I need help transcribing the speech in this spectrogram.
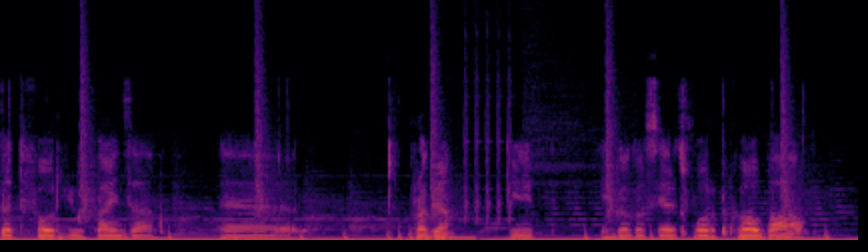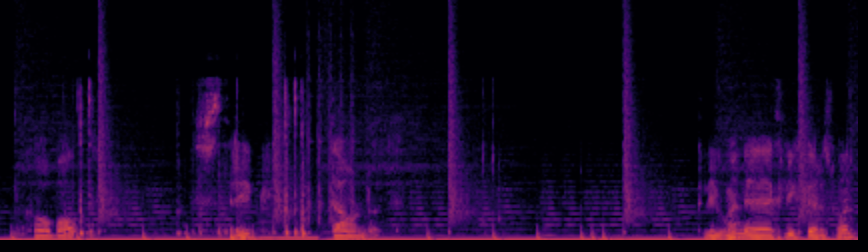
That for you find the uh, program need in google search for cobalt cobalt streak download click one uh, click first one.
